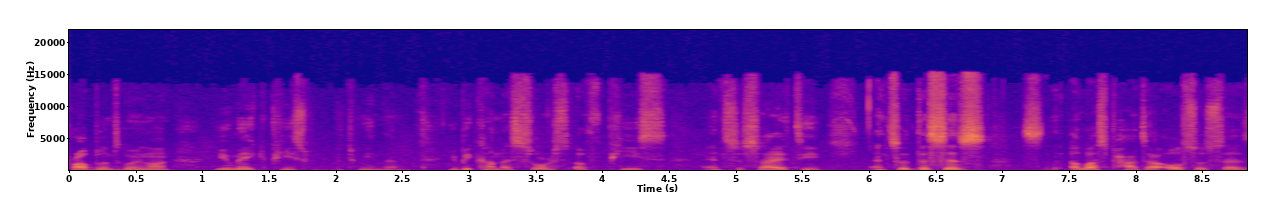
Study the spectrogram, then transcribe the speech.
problems going on, you make peace between them. You become a source of peace in society. And so this is Allah subhanahu wa ta'ala also says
